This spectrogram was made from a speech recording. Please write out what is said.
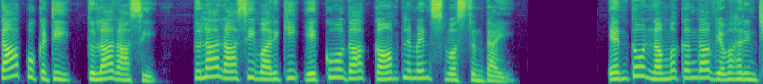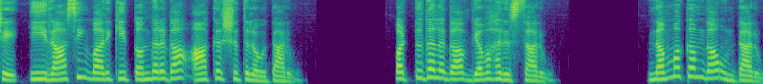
టాప్ ఒకటి తులారాశి. తులారాశి వారికి ఎక్కువగా కాంప్లిమెంట్స్ వస్తుంటాయి. ఎంతో నమ్మకంగా వ్యవహరించే ఈ రాశి వారికి తొందరగా ఆకర్షితులవుతారు. పట్టుదలగా వ్యవహరిస్తారు. నమ్మకంగా ఉంటారు.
